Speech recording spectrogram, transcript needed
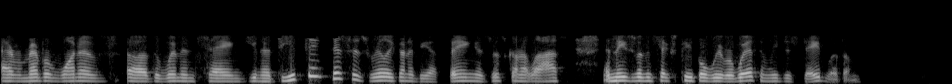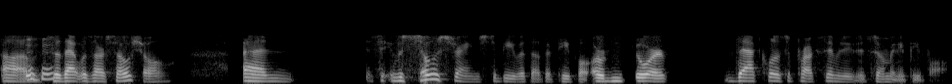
and I remember one of uh the women saying you know do you think this is really going to be a thing is this going to last and these were the six people we were with and we just stayed with them um Mhm. so that was our social and it was so strange to be with other people or or that close a proximity to so many people.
